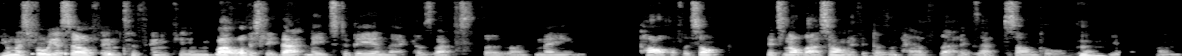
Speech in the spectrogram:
you almost fool yourself into thinking, well, obviously that needs to be in there because that's the like main part of the song. It's not that song if it doesn't have that exact sample. that, Mhm. you know, um,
